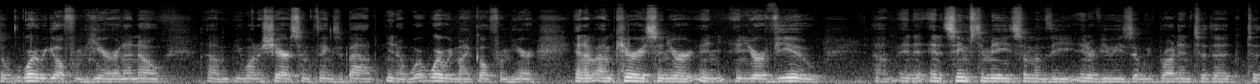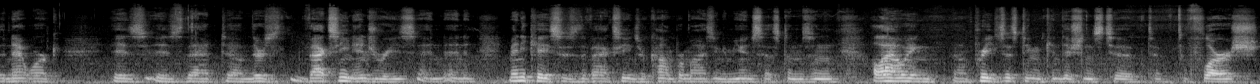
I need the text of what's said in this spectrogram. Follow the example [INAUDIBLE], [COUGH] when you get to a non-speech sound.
so where do we go from here? And I know um, you want to share some things about you know where, where we might go from here. And I'm, I'm curious in your in, in your view, um, and, it, and it seems to me some of the interviewees that we brought into the to the network is is that um, there's vaccine injuries, and, and in many cases the vaccines are compromising immune systems and allowing uh, pre-existing conditions to, to, to flourish.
